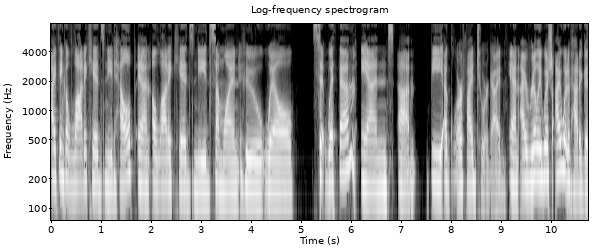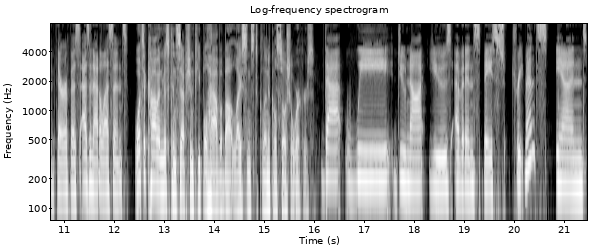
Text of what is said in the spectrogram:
I think a lot of kids need help and a lot of kids need someone who will sit with them and um, be a glorified tour guide. And I really wish I would have had a good therapist as an adolescent. What's a common misconception people have about licensed clinical social workers? That we do not use evidence based treatments and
